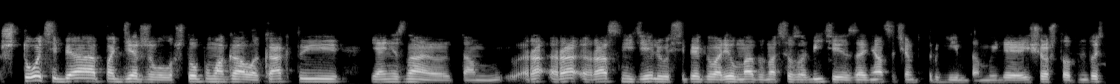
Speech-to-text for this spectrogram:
что тебя поддерживало, что помогало, как ты я не знаю, там раз в неделю себе говорил, надо на все забить и заняться чем-то другим, там, или еще что-то. Ну, то есть,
